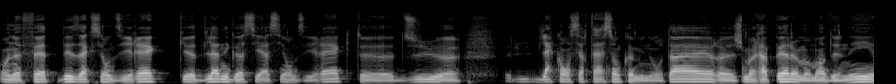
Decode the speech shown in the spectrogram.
On a fait des actions directes, de la négociation directe, euh, euh, de la concertation communautaire. Euh, je me rappelle un moment donné,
